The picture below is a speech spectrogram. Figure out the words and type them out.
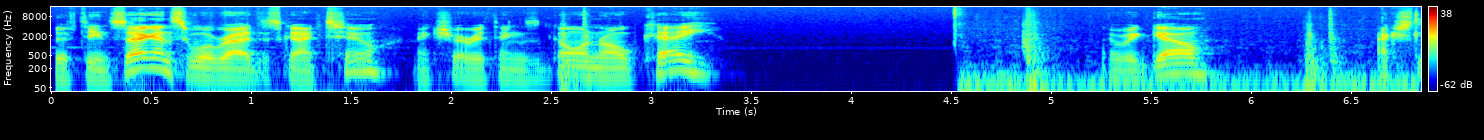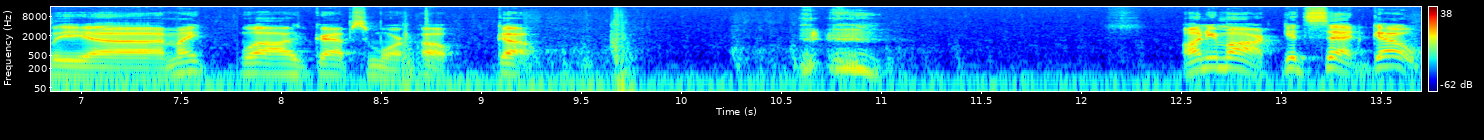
15 seconds, we'll ride this guy too. Make sure everything's going okay. There we go. Actually, uh, I might, well, I'll grab some more. Oh, go. On your mark, get set, go.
